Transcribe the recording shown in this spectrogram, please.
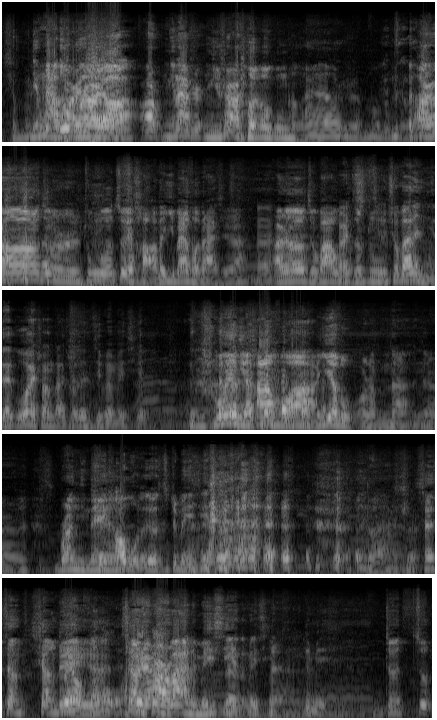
什么？你们俩都不是二幺幺二，你俩是你是二幺幺工程的二幺吗？幺是什么我都不知道。二幺幺就是中国最好的一百所大学，嗯二幺幺九八五中说白了，你在国外上大学的基本没戏了，你 除非你哈佛、啊、耶鲁什么的，就是不然你那个考古的就真没戏，对，是。像像像这个 像这二外的没戏对，没戏，真没戏。就就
